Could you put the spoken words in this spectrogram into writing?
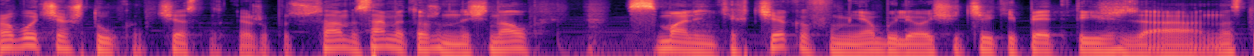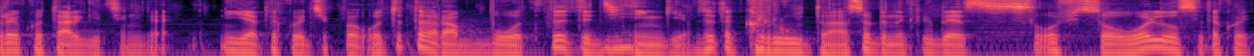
рабочая штука, честно скажу. Потому что сам, сам я тоже начинал с маленьких чеков. У меня были вообще чеки 5000 за настройку таргетинга. И я такой, типа, вот это работа, вот это деньги, вот это круто. Особенно, когда я с офиса уволился, такой,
